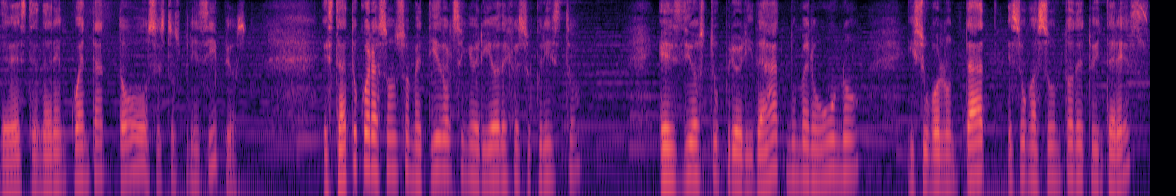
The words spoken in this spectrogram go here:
Debes tener en cuenta todos estos principios. ¿Está tu corazón sometido al señorío de Jesucristo? ¿Es Dios tu prioridad número uno y su voluntad es un asunto de tu interés?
